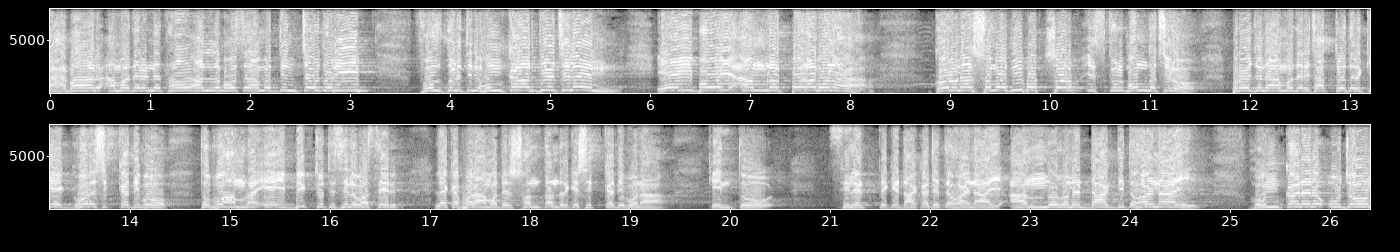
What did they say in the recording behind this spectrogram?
রাহবার, আমাদের নেতা আল্লাহ হোসেন আহমদ্দিন চৌধুরী ফুলতুলি তিনি হুঙ্কার দিয়েছিলেন, এই বই আমরা পড়াবো না। করোনার সময় দুই বছর স্কুল বন্ধ ছিল। প্রয়োজনে আমাদের ছাত্রদেরকে ঘরে শিক্ষা দিব। তবু আমরা এই বিকৃতি সিলেবাসের লেখাপড়া আমাদের সন্তানদেরকে শিক্ষা দিব না। কিন্তু সিলেট থেকে ঢাকা যেতে হয় নাই, আন্দোলনের ডাক দিতে হয় নাই। হুঙ্কারের ওজন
